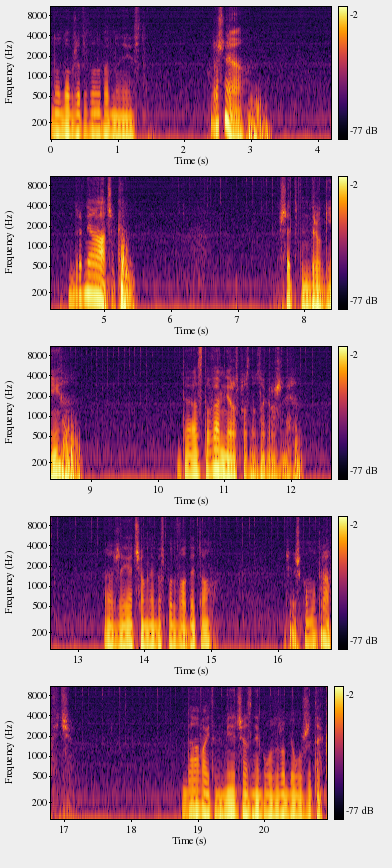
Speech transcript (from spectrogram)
No dobrze, to to na pewno nie jest. Chociaż nie. Drewniaczek. Przed ten drugi. Teraz to we mnie rozpoznał zagrożenie. A że ja ciągnę go spod wody, to ciężko mu trafić. Dawaj ten miecz, ja z niego zrobię użytek.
